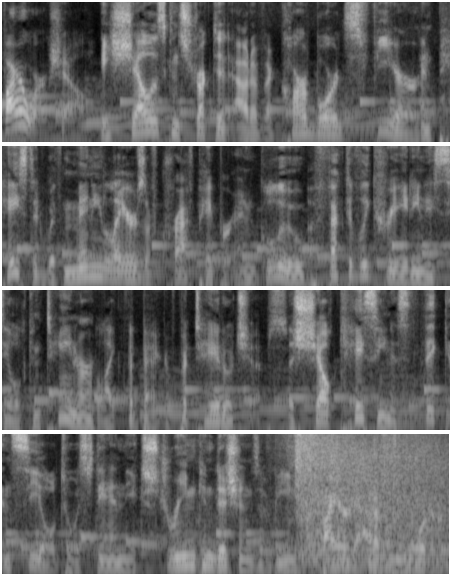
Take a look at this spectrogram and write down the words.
firework shell? A shell is constructed out of a cardboard sphere and pasted with many layers of craft paper and glue, effectively creating a sealed container like the bag of potato chips. The shell casing is thick and sealed to withstand the extreme conditions of being fired out of a mortar.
